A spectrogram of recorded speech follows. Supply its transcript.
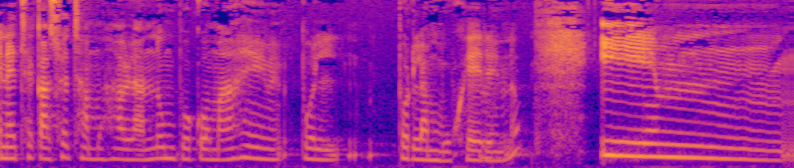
en este caso, estamos hablando un poco más eh, por, las mujeres, ¿no? Y... Mm,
